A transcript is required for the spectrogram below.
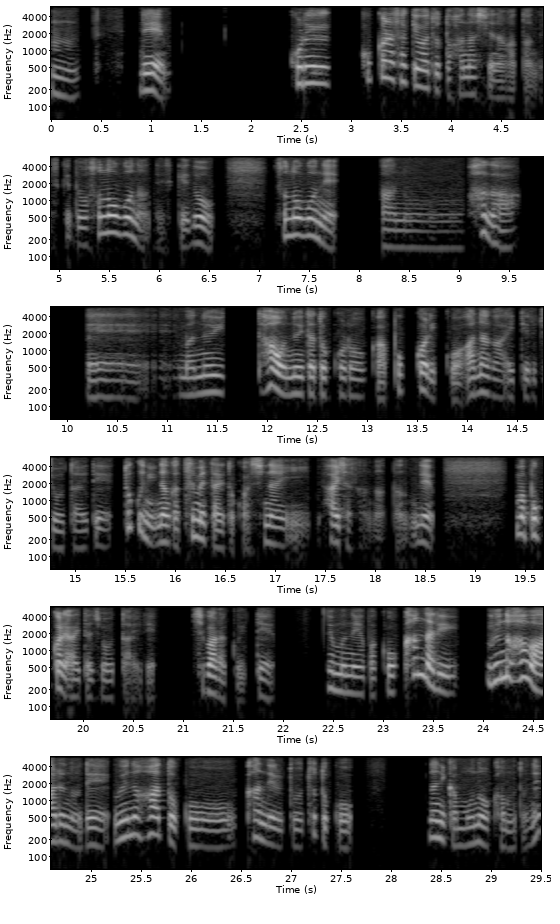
うん、でこれここから先はちょっと話してなかったんですけどその後なんですけどその後ねあの歯が、えーまあ、抜い歯を抜いたところがぽっかりこう穴が開いてる状態で特になんか詰めたりとかしない歯医者さんだったので、まあ、ぽっかり開いた状態でしばらくいてでもねやっぱこう噛んだり上の歯はあるので上の歯とこう噛んでるとちょっとこう何か物を噛むとね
